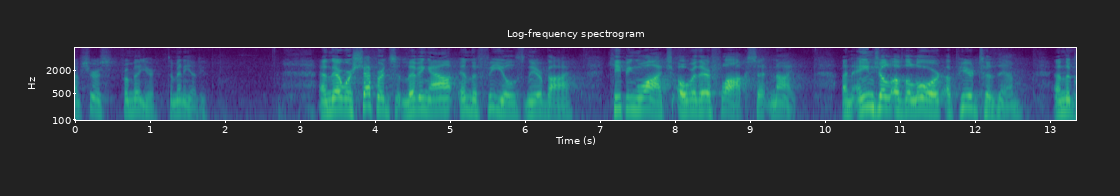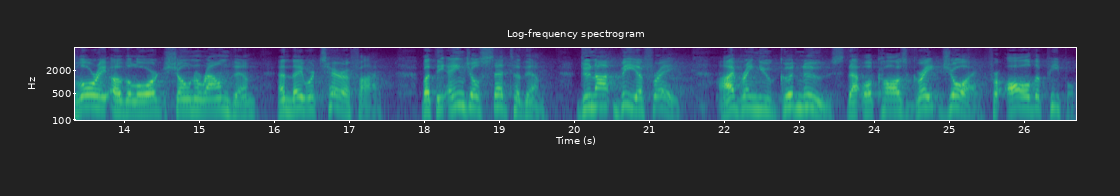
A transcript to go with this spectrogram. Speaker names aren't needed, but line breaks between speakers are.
I'm sure is familiar to many of you. And there were shepherds living out in the fields nearby, keeping watch over their flocks at night. An angel of the Lord appeared to them, and the glory of the Lord shone around them, and they were terrified. But the angel said to them, Do not be afraid. I bring you good news that will cause great joy for all the people.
